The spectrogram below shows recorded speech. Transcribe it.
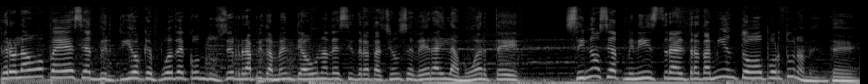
pero la OPS advirtió que puede conducir rápidamente a una deshidratación severa y la muerte si no se administra el tratamiento oportunamente.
